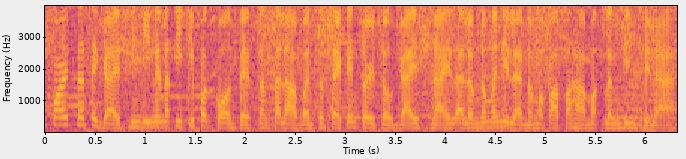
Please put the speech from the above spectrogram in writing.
part na to guys, hindi na nakikipag-contest ang kalaban sa second turtle guys dahil alam naman nila na mapapahamak lang din sila.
